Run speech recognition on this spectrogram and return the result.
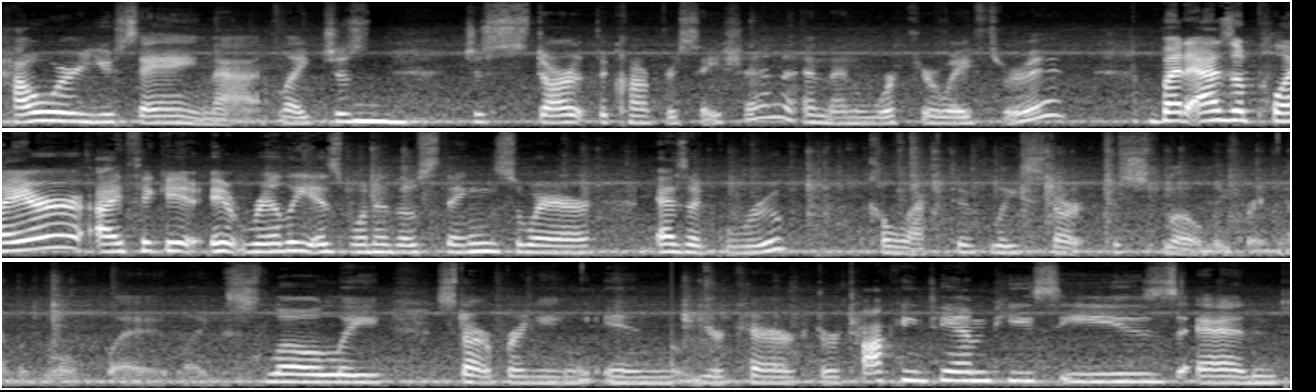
How are you saying that? Like just mm. just start the conversation and then work your way through it. But as a player i think it, it really is one of those things where as a group collectively start to slowly bring in the role play like slowly start bringing in your character talking to npcs and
